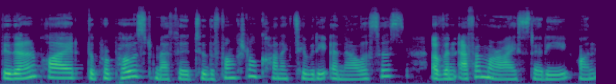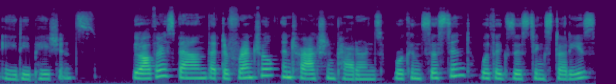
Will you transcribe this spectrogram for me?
They then applied the proposed method to the functional connectivity analysis of an fMRI study on AD patients. The authors found that differential interaction patterns were consistent with existing studies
